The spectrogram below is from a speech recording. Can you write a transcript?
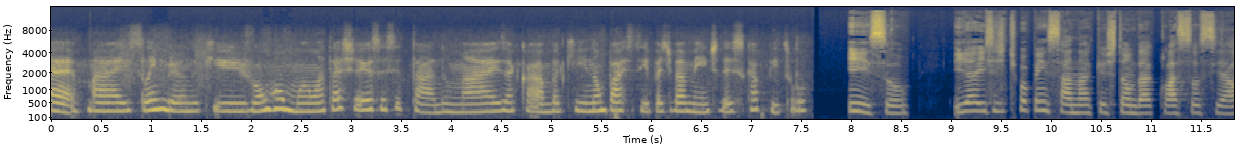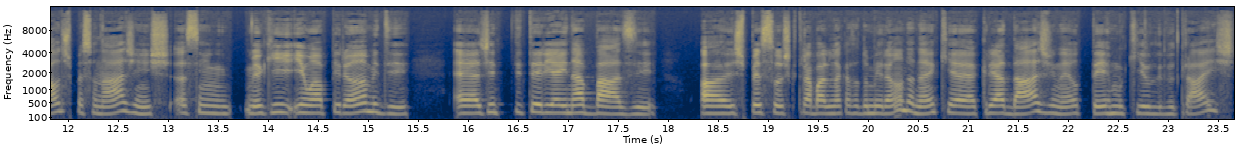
É, mas lembrando que João Romão até chega a ser citado, mas acaba que não participa ativamente desse capítulo. Isso. E aí, se a gente for pensar na questão da classe social dos personagens, assim, meio que em uma pirâmide, é, a gente teria aí na base as pessoas que trabalham na casa do Miranda, né, que é a criadagem, né, o termo que o livro traz.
